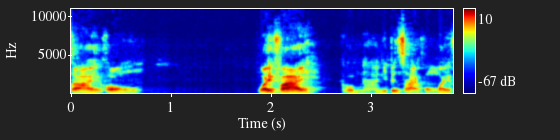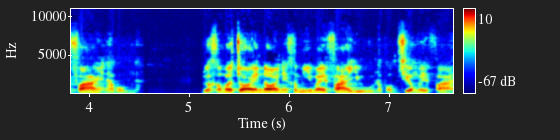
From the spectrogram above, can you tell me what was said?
สายของ Wi-Fi นะผมนะอันนี้เป็นสายของ Wi-Fi นะผมนะด้วยคำว่า Joy Android เนี่เขามี Wi-Fi อยู่นะผมเชื่อม Wi-Fi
